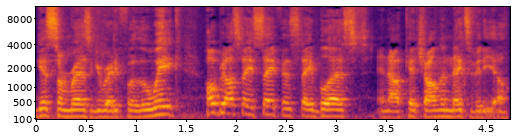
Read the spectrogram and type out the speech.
Get some rest, get ready for the week. Hope y'all stay safe and stay blessed, and I'll catch y'all in the next video.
